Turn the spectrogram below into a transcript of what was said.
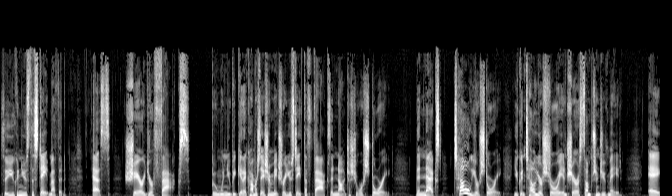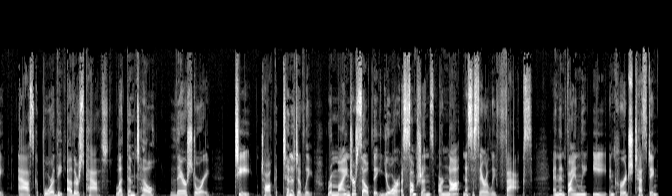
So you can use the STATE method. S, share your facts. Boom, when you begin a conversation, make sure you state the facts and not just your story. Then next, tell your story. You can tell your story and share assumptions you've made. A, ask for the other's paths. Let them tell their story. T. Talk tentatively. Remind yourself that your assumptions are not necessarily facts. And then finally, E. Encourage testing.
